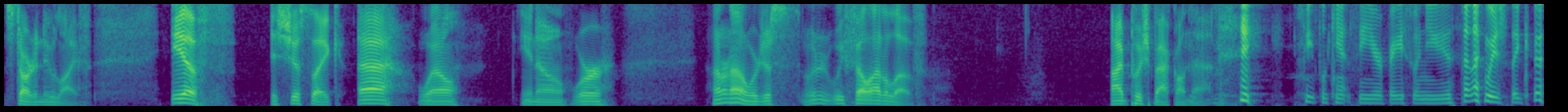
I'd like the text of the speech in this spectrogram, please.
start a new life. If it's just like, ah, well, you know, we're, I don't know, we're just, we we fell out of love. I'd push back on that. People can't see your face when you use that. I wish they could.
